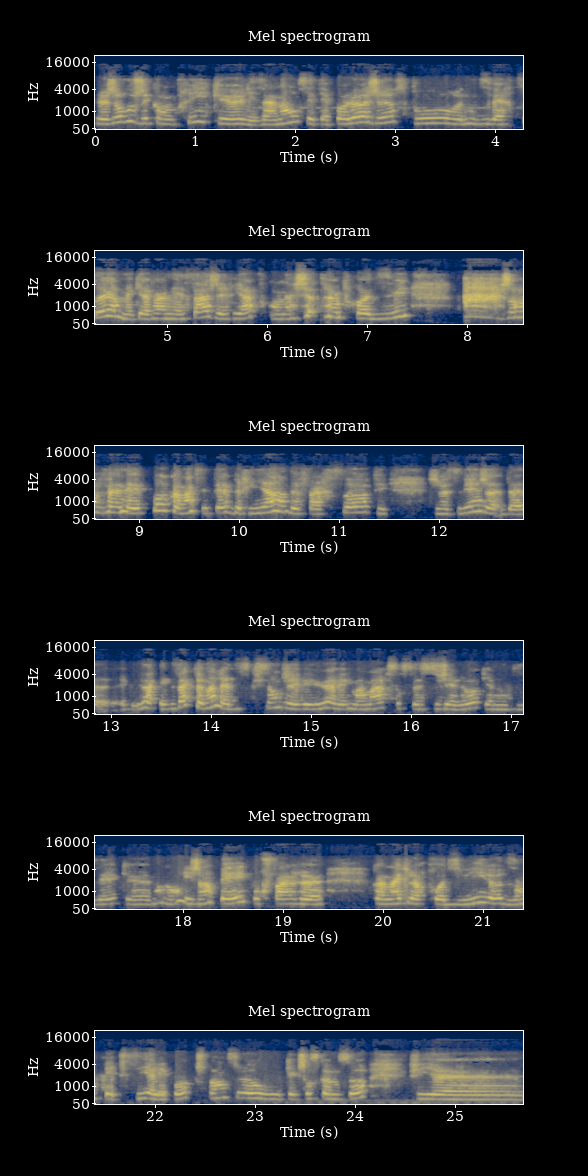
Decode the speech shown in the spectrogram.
le jour où j'ai compris que les annonces n'étaient pas là juste pour nous divertir, mais qu'il y avait un message derrière pour qu'on achète un produit, ah, j'en revenais pas comment c'était brillant de faire ça. Puis je me souviens exactement de la discussion que j'avais eue avec ma mère sur ce sujet-là, qu'elle me disait que non, non, les gens payent pour faire euh, connaître leurs produits, disons Pepsi à l'époque, je pense, ou quelque chose comme ça. Puis euh,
